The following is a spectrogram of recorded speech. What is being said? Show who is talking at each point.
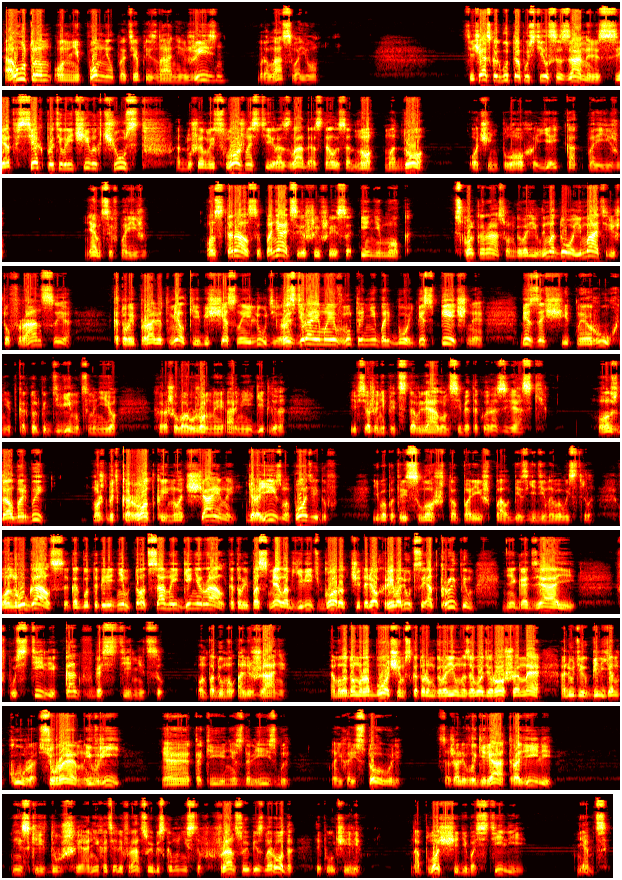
Speaker 1: А утром он не помнил про те признания. Жизнь брала свое. Сейчас как будто опустился занавес, и от всех противоречивых чувств, от душевной сложности и разлада осталось одно — Мадо. Очень плохо, ей как Парижу. Немцы в Париже. Он старался понять совершившееся и не мог. Сколько раз он говорил и Мадо, и матери, что Франция, которой правят мелкие бесчестные люди, раздираемые внутренней борьбой, беспечная, беззащитная, рухнет, как только двинутся на нее хорошо вооруженные армии Гитлера, и все же не представлял он себе такой развязки. Он ждал борьбы, может быть, короткой, но отчаянной, героизма, подвигов. Его потрясло, что Париж пал без единого выстрела. Он ругался, как будто перед ним тот самый генерал, который посмел объявить город четырех революций открытым. Негодяи! Впустили, как в гостиницу. Он подумал о Лежане, о молодом рабочем, с которым говорил на заводе Рошене, о людях Бельянкура, Сюрен, Иври. Нет, такие не сдались бы, но их арестовывали, сажали в лагеря, травили. Низкие души, они хотели Францию без коммунистов, Францию без народа, и получили. На площади Бастилии немцы.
